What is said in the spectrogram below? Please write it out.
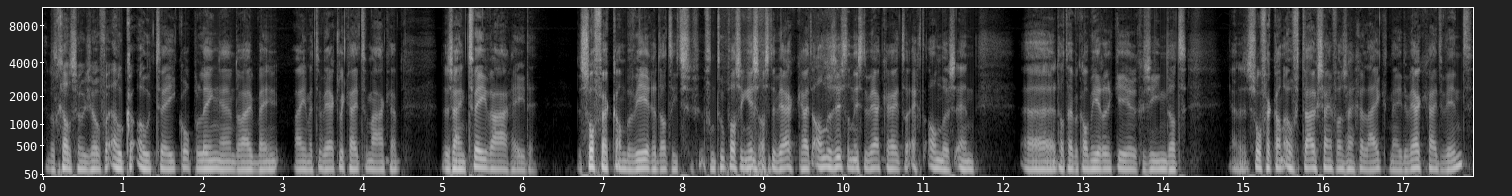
En dat geldt sowieso voor elke OT-koppeling waar, waar je met de werkelijkheid te maken hebt. Er zijn twee waarheden de software kan beweren dat iets van toepassing is. Als de werkelijkheid anders is, dan is de werkelijkheid wel echt anders. En uh, dat heb ik al meerdere keren gezien. Dat ja, de software kan overtuigd zijn van zijn gelijk. Nee, de werkelijkheid wint.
